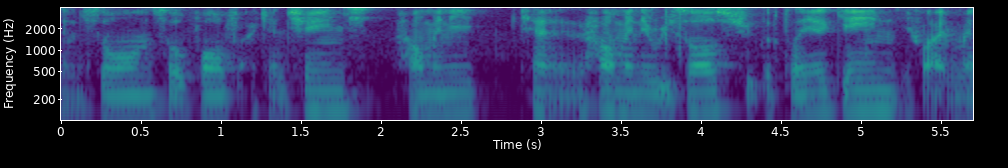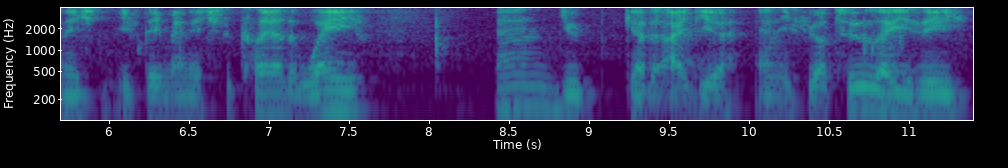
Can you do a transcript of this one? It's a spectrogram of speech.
and so on and so forth. I can change how many can, how many resource should the player gain if I manage if they manage to clear the wave. And you get the idea. And if you are too lazy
